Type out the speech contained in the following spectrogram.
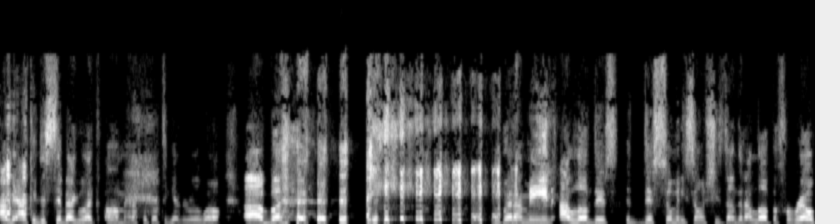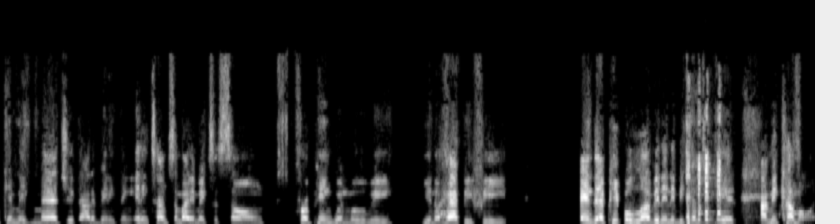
I mean, I could just sit back and be like, "Oh man, I put that together really well." Uh, but, but I mean, I love there's there's so many songs she's done that I love, but Pharrell can make magic out of anything. Anytime somebody makes a song for a Penguin movie, you know, Happy Feet, and that people love it and it becomes a hit. I mean, come on.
